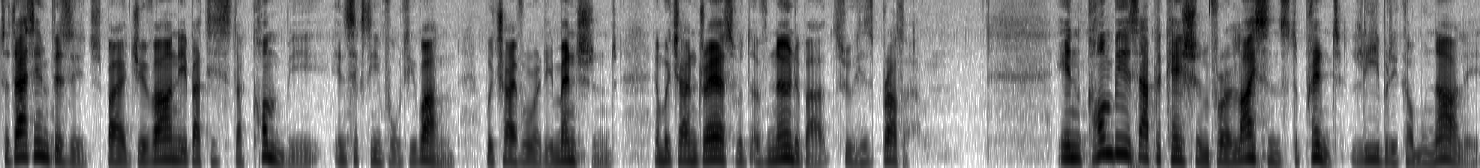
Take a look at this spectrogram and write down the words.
to that envisaged by Giovanni Battista Combi in 1641, which I've already mentioned, and which Andreas would have known about through his brother. In Combi's application for a license to print Libri Comunali,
